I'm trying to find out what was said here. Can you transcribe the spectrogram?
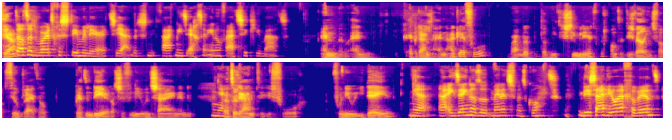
Ja? dat het wordt gestimuleerd. Ja, er is vaak niet echt een innovatieklimaat. En, en heb je daar een, uitleg voor? Waarom dat, dat niet gestimuleerd wordt? Want het is wel iets wat veel bedrijven wel pretenderen. Dat ze vernieuwend zijn en Ja. dat er ruimte is voor, voor nieuwe ideeën. Ja, ja, ik denk dat het management komt. Die zijn heel erg gewend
